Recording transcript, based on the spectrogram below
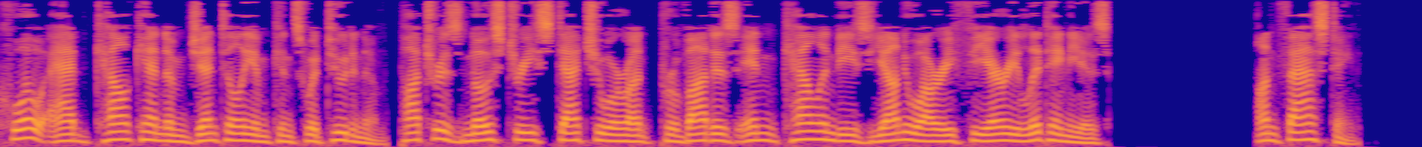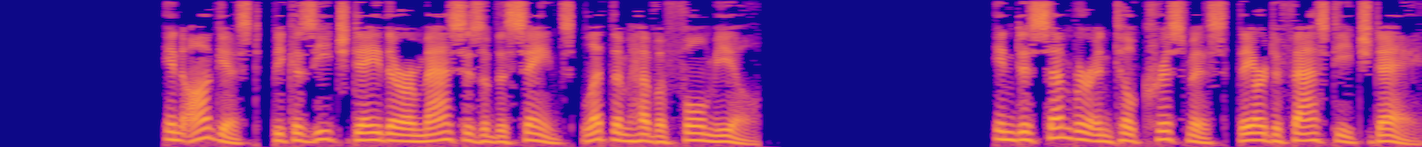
quo ad calcandum gentilium consuetudinem, patras nostri statuerunt privatas in calendis Januari fieri litanias On fasting. In August, because each day there are masses of the saints, let them have a full meal. In December until Christmas, they are to fast each day.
